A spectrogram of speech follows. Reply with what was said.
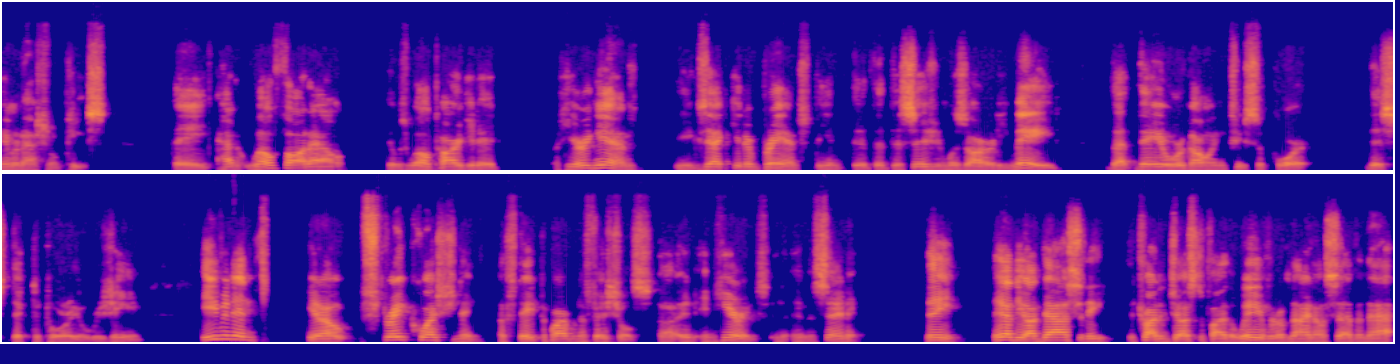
international peace. They had it well thought out it was well targeted. But here again, the executive branch, the, the, the decision was already made that they were going to support this dictatorial regime. Even in, you know, straight questioning of State Department officials uh, in, in hearings in, in the Senate, they they had the audacity to try to justify the waiver of 907 that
